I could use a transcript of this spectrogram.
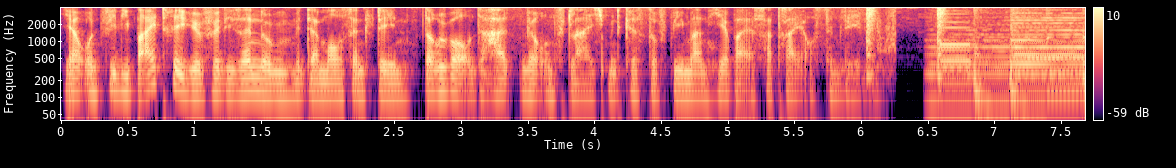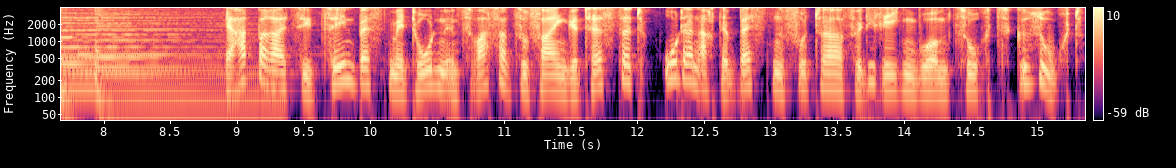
Ja, und wie die Beiträge für die Sendung mit der Maus entstehen, darüber unterhalten wir uns gleich mit Christoph Biemann hier bei SA3 aus dem Leben. Er hat bereits die zehn besten Methoden ins Wasser zu fallen getestet oder nach dem besten Futter für die Regenwurmzucht gesucht.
